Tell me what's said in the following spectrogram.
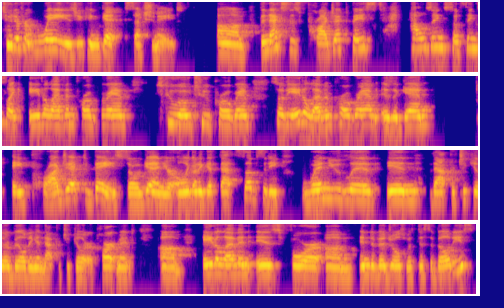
two different ways you can get Section 8. Um, the next is project-based housing, so things like 811 program, 202 program. So the 811 program is again a project base. So again, you're only going to get that subsidy when you live in that particular building in that particular apartment. Um, 811 is for um, individuals with disabilities.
